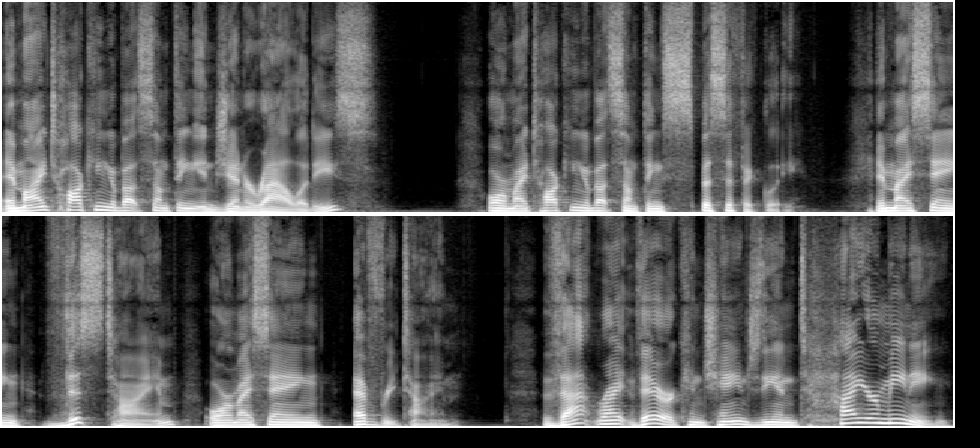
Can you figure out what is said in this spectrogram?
Am I talking about something in generalities or am I talking about something specifically? Am I saying this time or am I saying every time? That right there can change the entire meaning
